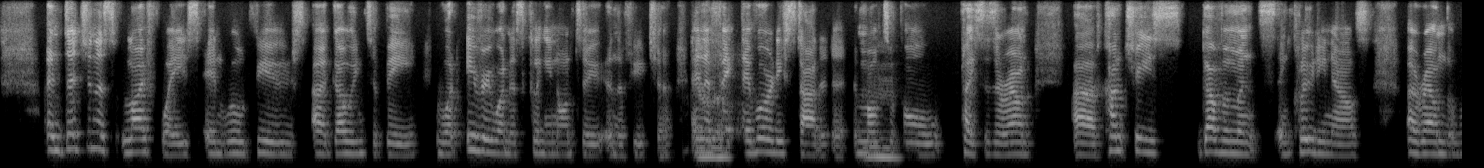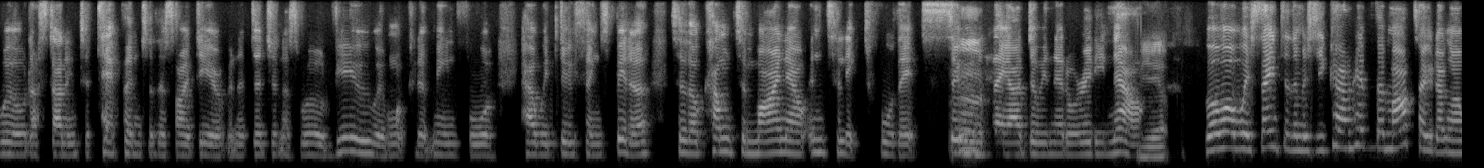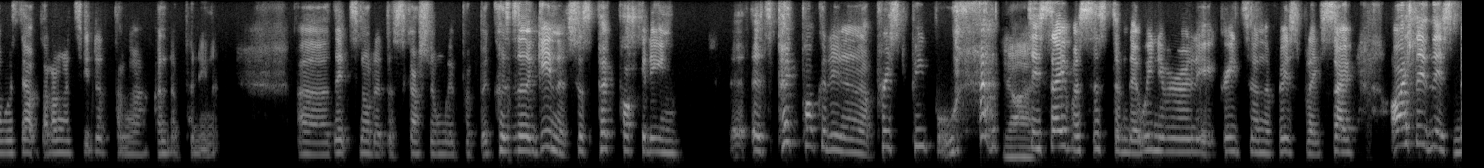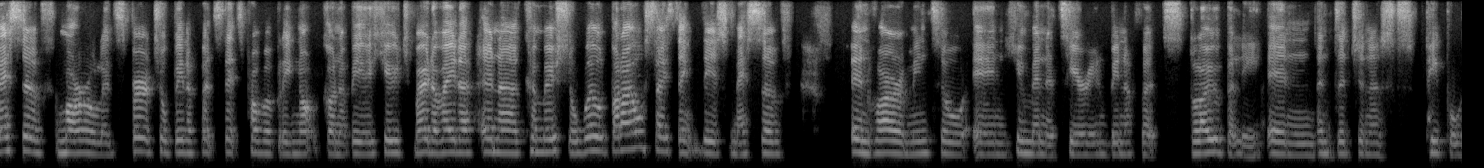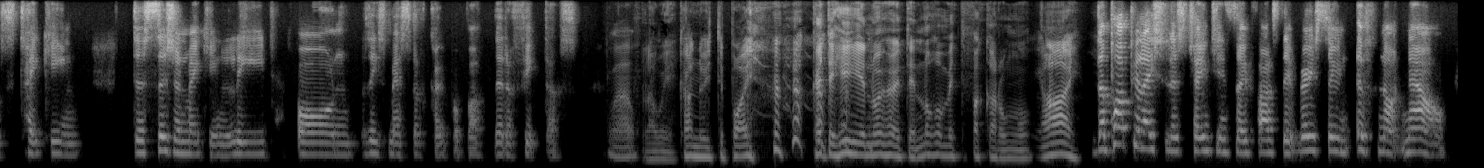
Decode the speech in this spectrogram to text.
Indigenous lifeways and worldviews are going to be what everyone is clinging on to in the future. And in Yeah. fact, they've already started it in Mhm. multiple places around uh, countries, governments, including ours, around the world are starting to tap into this idea of an Indigenous worldview and what can it mean for how we do things better. So they'll come to mine our intellect for that soon. They are doing that already now. yeah. Well, what we're saying to them is you can't have the mātauranga without the rangatiratanga underpinning it. Uh, that's not a discussion we're because again, it's just pickpocketing. It's pickpocketing and oppressed people Yeah. to save a system that we never really agreed to in the first place. So I think there's massive moral and spiritual benefits. That's probably not going to be a huge motivator in a commercial world, but I also think there's massive environmental and humanitarian benefits globally in Indigenous peoples taking decision making lead on these massive kaupapa that affect us. Wow. Rawe. Ka nui te pai. Kei te hihi noho te noho me te whakarongo. Ai. The population is changing so fast that very soon, if not now,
